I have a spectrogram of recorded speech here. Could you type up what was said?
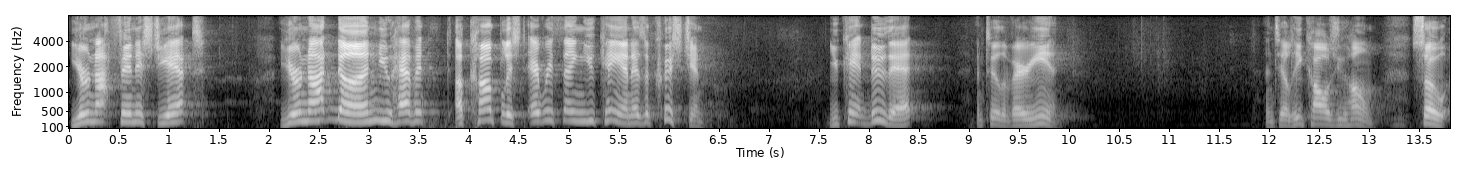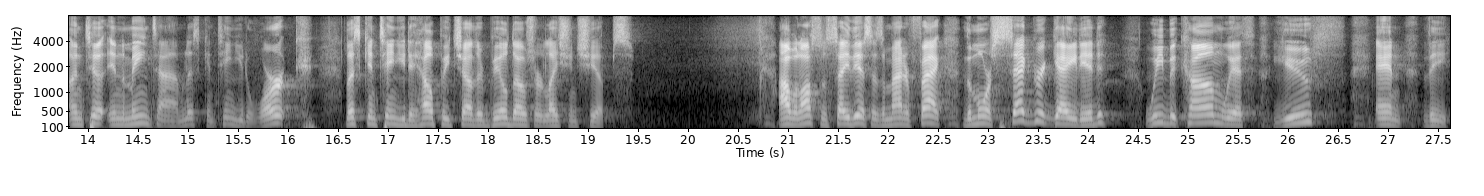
You're not finished yet. You're not done. You haven't accomplished everything you can as a Christian. You can't do that until the very end. until He calls you home. So, until in the meantime, let's continue to work. Let's continue to help each other build those relationships. I will also say this as a matter of fact, the more segregated we become with youth and the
